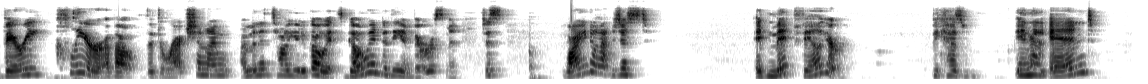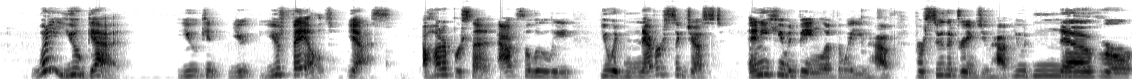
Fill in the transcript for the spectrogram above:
very clear about the direction I'm I'm going to tell you to go, it's go into the embarrassment. Just why not just admit failure? Because in Yeah. the end, what do you get? You can you you failed. Yes. 100%. Absolutely. You would never suggest any human being live the way you have, pursue the dreams you have. You would never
